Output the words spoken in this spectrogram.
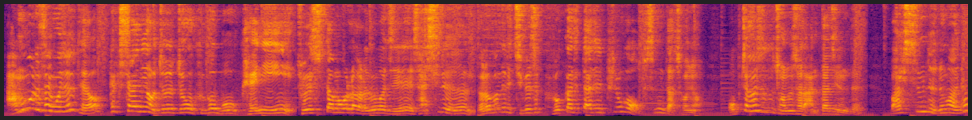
아무거나 사용하셔도 돼요. 핵산이 어쩌고저쩌고 그거 뭐 괜히 조회수 따먹으려고 그러는 거지. 사실은 여러분들이 집에서 그것까지 따질 필요가 없습니다. 전혀. 업장에서도 저는 잘 안 따지는데. 맛있으면 되는 거 아니야?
